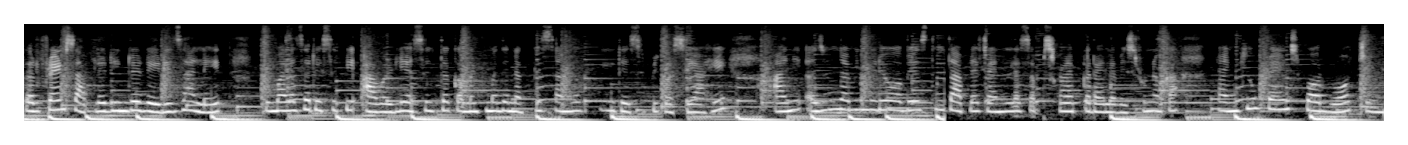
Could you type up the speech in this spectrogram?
तर फ्रेंड्स आपले डिनरे रेडी झालेत तुम्हाला जर रेसिपी आवडली असेल तर कमेंटमध्ये नक्कीच सांगा की रेसिपी कशी आहे. आणि अजून नवीन व्हिडिओ हवे असतील तर आपल्या चॅनलला सबस्क्राईब करायला विसरू नका. थँक्यू फ्रेंड्स फॉर वॉचिंग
